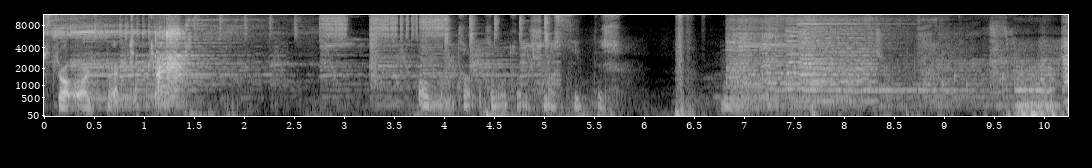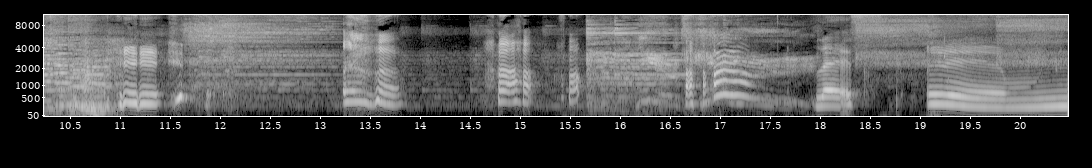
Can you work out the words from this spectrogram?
Sağ Upgraded. Oğlum tamam tamam şuna siktir. Let's um,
